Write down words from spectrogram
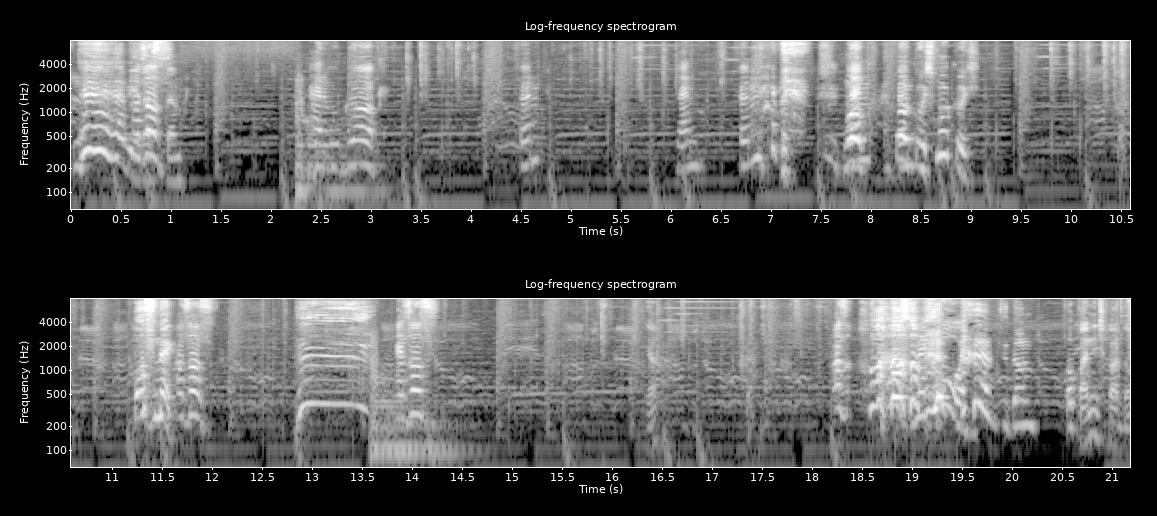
Ne, elvéreztem. Elugrok. Fönn. Len. Fönn. Mok, mokus, mokus. Bazd meg! Azaz! Ez az! Ja. Az... Az meg hogy? Nem tudom. Hoppá, nincs kardom.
